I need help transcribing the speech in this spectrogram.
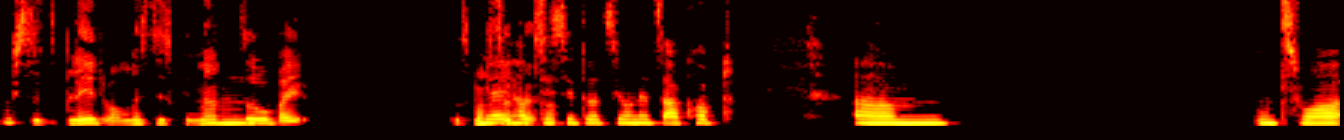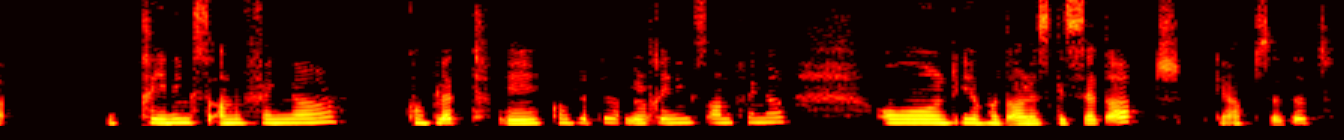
bist du jetzt blöd, warum hast du das gemacht? Mhm. So, weil das macht Ja, halt ich habe die. Situation jetzt auch gehabt. Ähm, und zwar Trainingsanfänger, komplett, Mhm. komplette Ja. Trainingsanfänger. Und ich habe halt alles gesetupt, geupsettet,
